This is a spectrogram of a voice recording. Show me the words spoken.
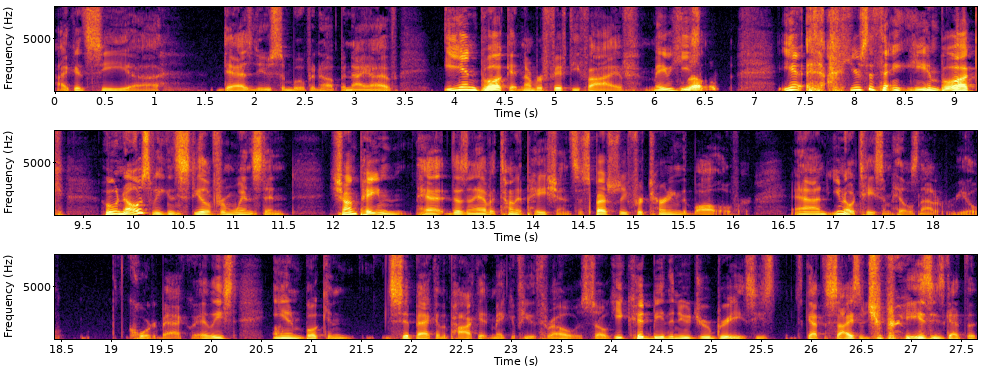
I could see uh, Dazz Newsome moving up. And I have Ian Book at number 55. Maybe he's well, yeah, here's the thing: Ian Book. Who knows if we can steal it from Winston? Sean Payton ha- doesn't have a ton of patience, especially for turning the ball over. And you know, Taysom Hill's not a real quarterback. At least Ian Book can sit back in the pocket and make a few throws. So he could be the new Drew Brees. He's got the size of Drew Brees. He's got the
